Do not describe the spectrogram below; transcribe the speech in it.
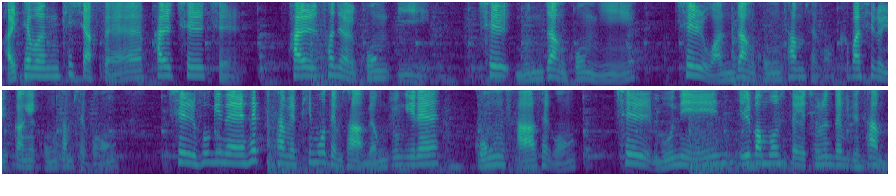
아이템은 캐시 악세 877, 8 선열 02, 7 문장 02, 7 완장 0340, 크바시르 6강에 0340, 7 흑인의 회피 3의 피모뎀 4, 명중 1에 0440, 7 문인 일반 몬스터에게 주는 데미지 3,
